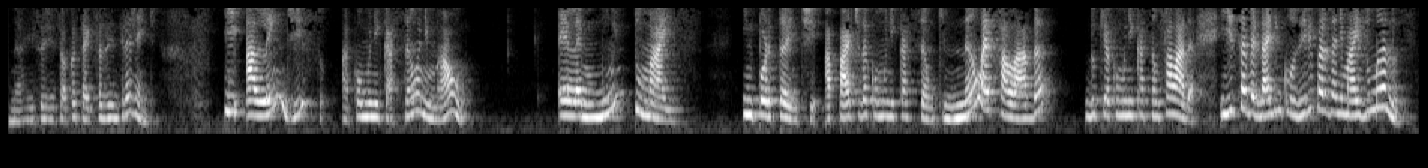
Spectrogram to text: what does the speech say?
né? Isso a gente só consegue fazer entre a gente. E além disso, a comunicação animal ela é muito mais importante a parte da comunicação que não é falada do que a comunicação falada. E isso é verdade inclusive para os animais humanos.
